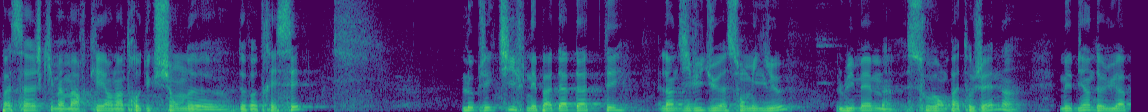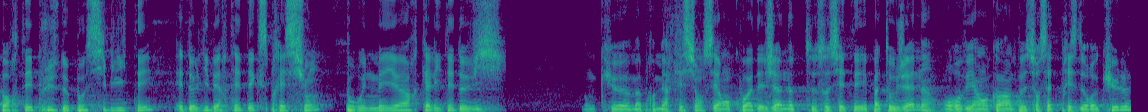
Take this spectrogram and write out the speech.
passage qui m'a marqué en introduction de votre essai. L'objectif n'est pas d'adapter l'individu à son milieu, lui-même souvent pathogène, mais bien de lui apporter plus de possibilités et de liberté d'expression pour une meilleure qualité de vie. Donc euh, ma première question, c'est en quoi déjà notre société est pathogène? On revient encore un peu sur cette prise de recul.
